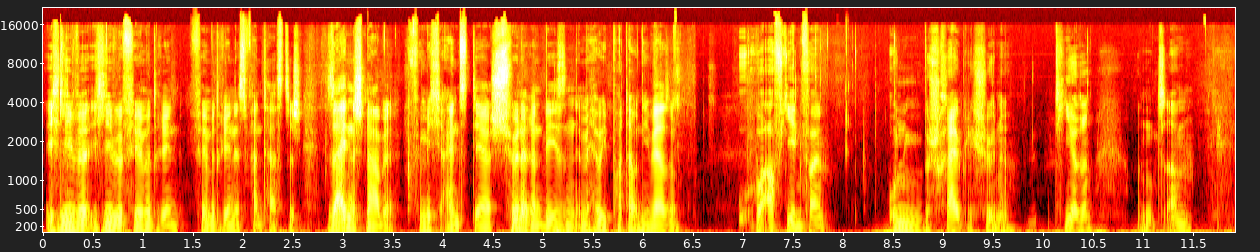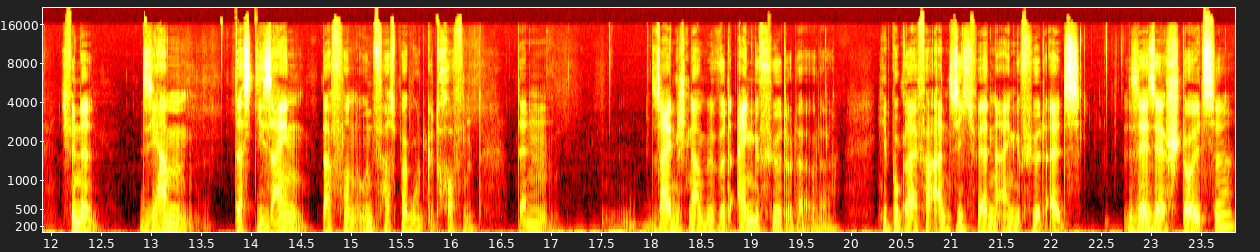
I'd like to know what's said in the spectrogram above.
Ich liebe, ich liebe Filme drehen. Filme drehen ist fantastisch. Seidenschnabel, für mich eins der schöneren Wesen im Harry Potter-Universum. Oh, auf jeden Fall. Unbeschreiblich schöne Tiere. Und ähm, ich finde, sie haben das Design davon unfassbar gut getroffen. Denn Seidenschnabel wird eingeführt oder, oder Hippogreifer an sich werden eingeführt als sehr, sehr stolze,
